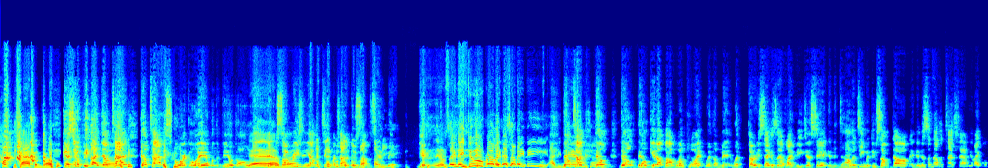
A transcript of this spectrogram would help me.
fuck just happened, bro? Because you'll be like, they'll Yeah. tie, they'll tie the score, go ahead with the field goal. Yeah, then for some bro. reason, the other team are trying to do something stupid. 38. Yeah, You know what I'm saying? They do, bro. Like that's how they be. I be they'll, tie, time. they'll they'll they'll get up by one point with a minute with thirty seconds left, like B just said. Then the Mhm. other team would do something dumb, and then there's another touchdown. You're like, well,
